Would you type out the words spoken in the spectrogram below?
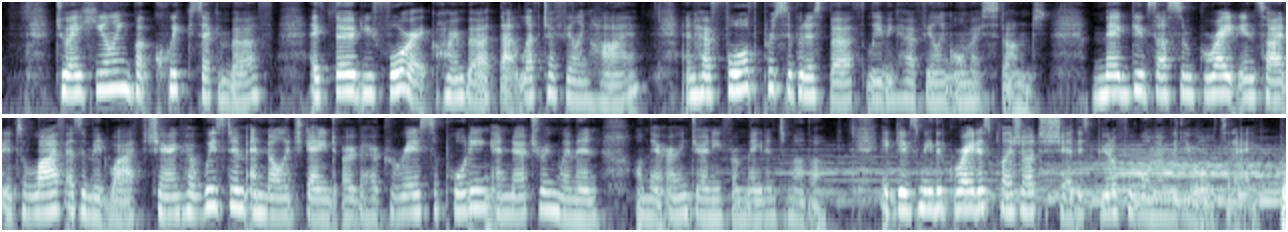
to a healing but quick second birth, a third euphoric home birth that left her feeling high, and her fourth precipitous birth leaving her feeling almost stunned. Meg gives us some great insight into life as a midwife, sharing her wisdom and knowledge gained over her career supporting and nurturing women on their own journey from maiden to mother. It gives me the greatest pleasure to share this beautiful woman with you all today.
